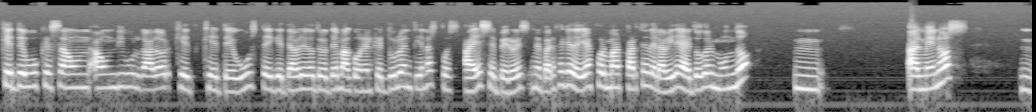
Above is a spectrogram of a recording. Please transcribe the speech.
que te busques a un, a un divulgador que, que, te guste y que te hable de otro tema con el que tú lo entiendas, pues a ese, pero es, me parece que debería formar parte de la vida de todo el mundo, mm, al menos mm,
